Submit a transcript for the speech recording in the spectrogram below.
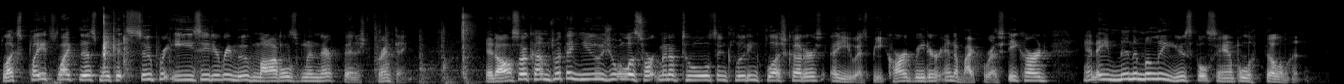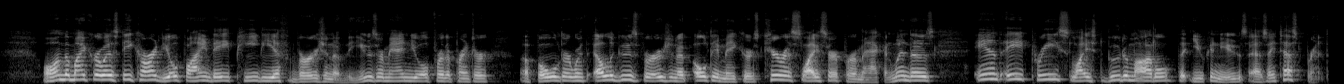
Flex plates like this make it super easy to remove models when they're finished printing. It also comes with a usual assortment of tools including flush cutters, a USB card reader and a microSD card, and a minimally useful sample of filament. On the microSD card, you'll find a PDF version of the user manual for the printer, a folder with Elegoo's version of Ultimaker's Cura Slicer for Mac and Windows, and a pre-sliced Buddha model that you can use as a test print.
